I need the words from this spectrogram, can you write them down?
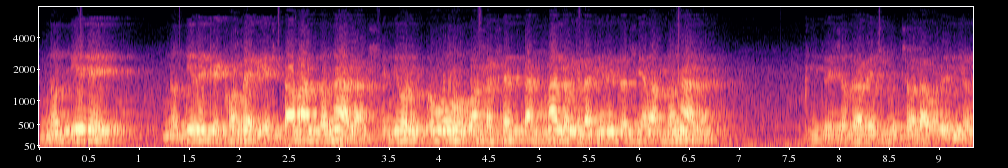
no tiene, no tiene que comer y está abandonada. Señor, ¿cómo vas a ser tan malo que la tienes así abandonada? Y entonces otra vez escuchó la voz de Dios,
